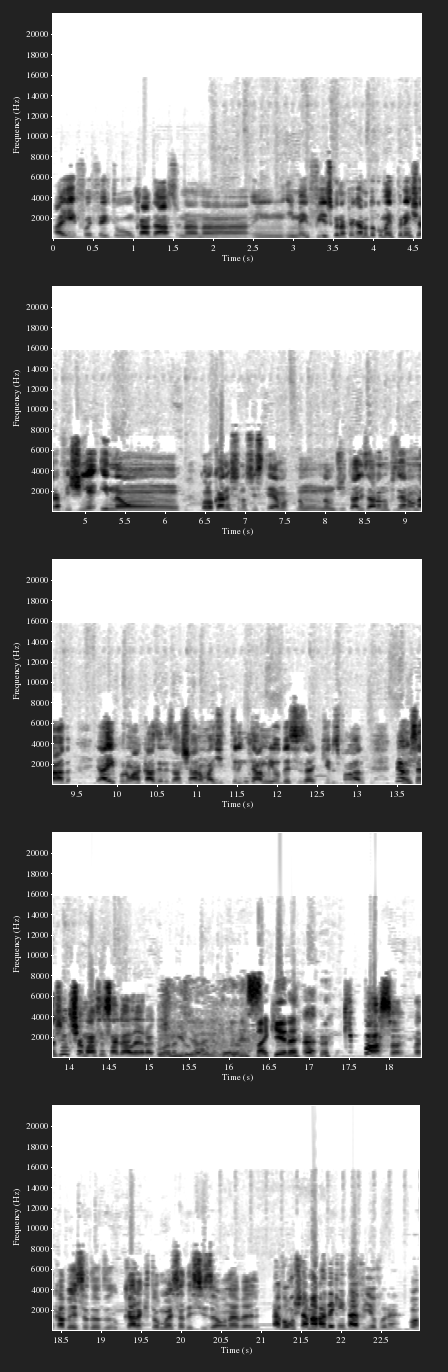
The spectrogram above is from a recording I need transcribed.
Aí foi feito um cadastro na, na- em, em meio físico, né? Pegaram o documento, preencheram a fichinha e não colocaram isso no sistema. Não, não digitalizaram, não fizeram nada. E aí, por um acaso, eles acharam mais de 30 mil desses arquivos e falaram: Meu, e se a gente chamasse essa galera agora? Vai que, né? É, o que passa na cabeça do, do cara que tomou essa decisão, né, velho? É, vamos chamar pra ver quem tá vivo, né? Pô,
